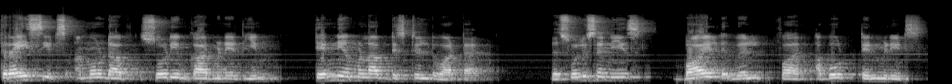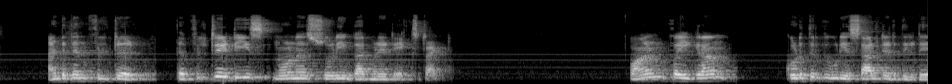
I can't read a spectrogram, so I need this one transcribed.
thrice its amount of sodium carbonate in 10 ml of distilled water. The solution is boiled well for about 10 minutes and then filtered. The filtrate is known as sodium carbonate extract. Point five gram கொடுத்துருக்கக்கூடிய சால்ட் எடுத்துக்கிட்டு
